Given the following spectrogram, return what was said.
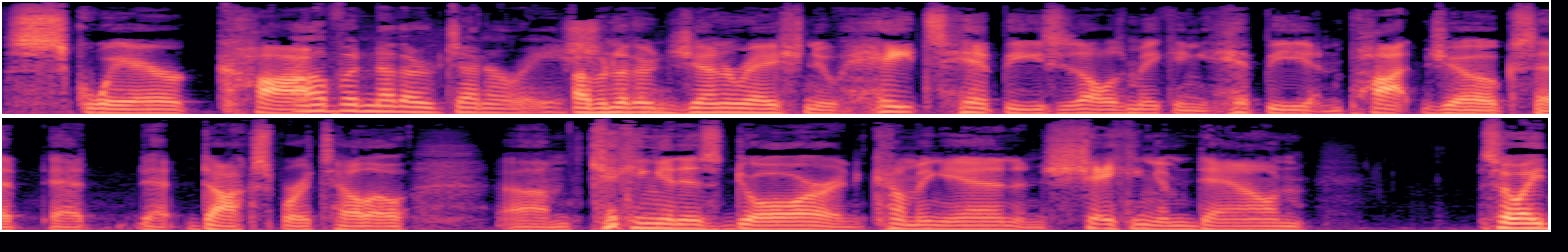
square cop of another generation. of another generation who hates hippies. He's always making hippie and pot jokes at, at, at Doc Sportello, um, kicking in his door and coming in and shaking him down. So I,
